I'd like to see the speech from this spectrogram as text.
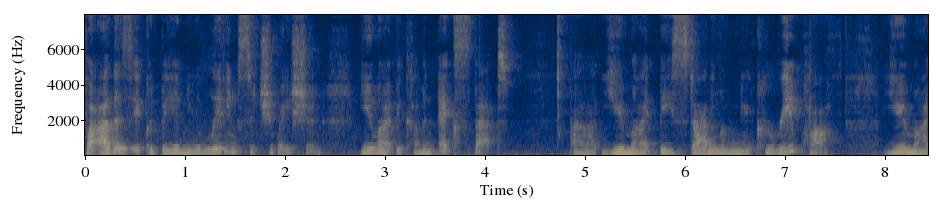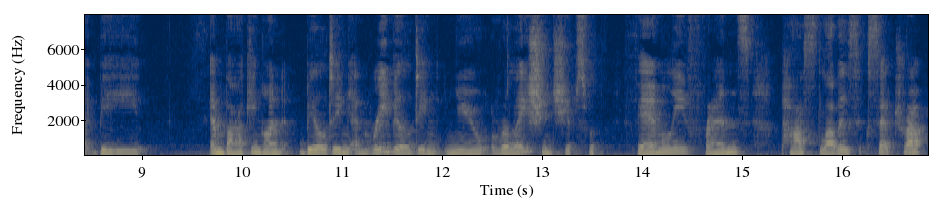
For others, it could be a new living situation. You might become an expat. Uh, you might be starting on a new career path. You might be embarking on building and rebuilding new relationships with family, friends, past lovers, etc.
